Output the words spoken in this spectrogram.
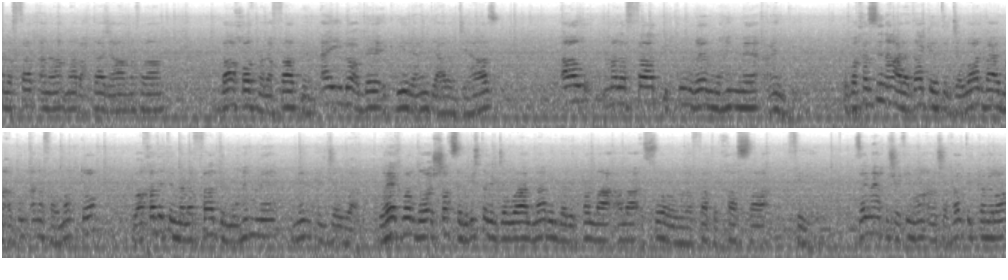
ملفات أنا ما بحتاجها مثلا باخذ ملفات من أي لعبة كبيرة عندي على الجهاز أو ملفات بتكون غير مهمة عندي. وبخزنها على ذاكرة الجوال بعد ما أكون أنا فرمته وأخذت الملفات المهمة من الجوال. وهيك برضه الشخص اللي بيشتري الجوال ما بيقدر يطلع على الصور والملفات الخاصة فيه. زي ما إحنا شايفين هون أنا شغلت الكاميرا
